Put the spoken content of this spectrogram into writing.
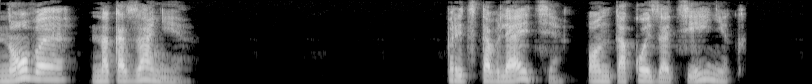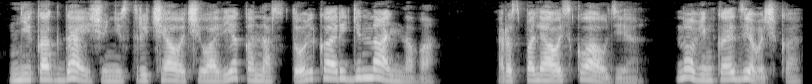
Новое наказание. Представляете, он такой затейник. Никогда еще не встречала человека настолько оригинального. Распалялась Клаудия, новенькая девочка,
